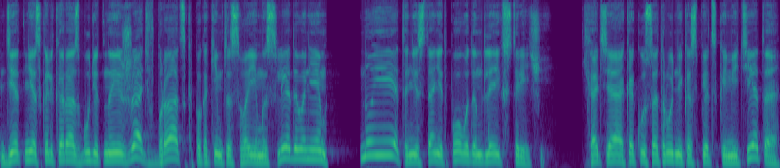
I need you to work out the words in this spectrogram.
Дед несколько раз будет наезжать в Братск по каким-то своим исследованиям, но и это не станет поводом для их встречи. Хотя, как у сотрудника спецкомитета,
